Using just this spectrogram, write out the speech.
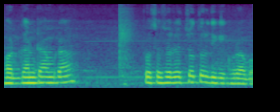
হট গানটা আমরা প্রসেসরের চতুর্দিকে ঘোরাবো।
